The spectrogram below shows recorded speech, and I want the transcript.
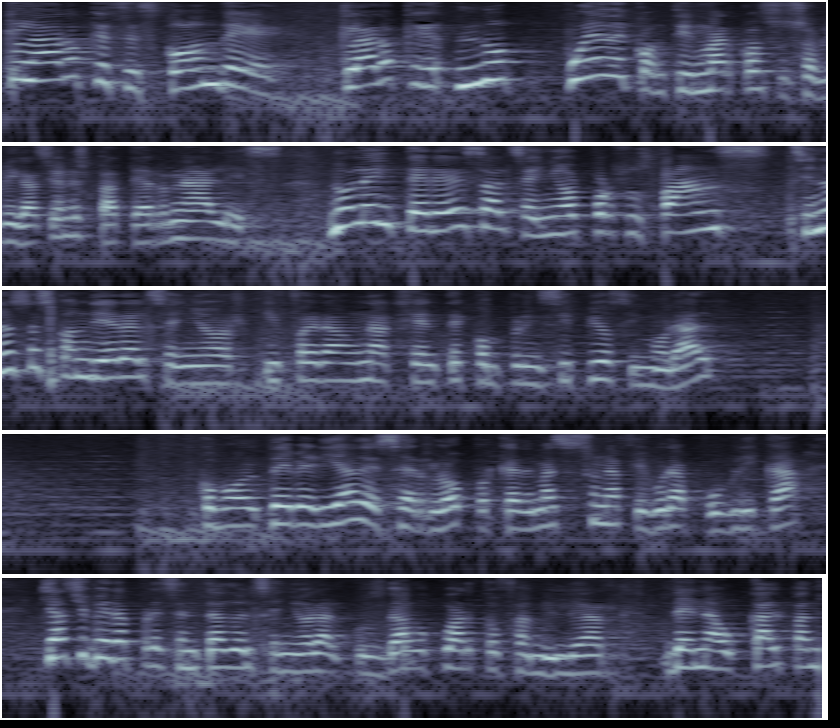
Claro que se esconde, claro que no puede continuar con sus obligaciones paternales. No le interesa al Señor por sus fans. Si no se escondiera el Señor y fuera un agente con principios y moral, como debería de serlo, porque además es una figura pública, ya se hubiera presentado el Señor al juzgado cuarto familiar de Naucalpan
